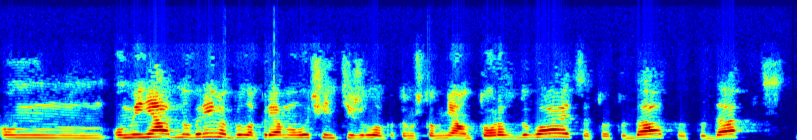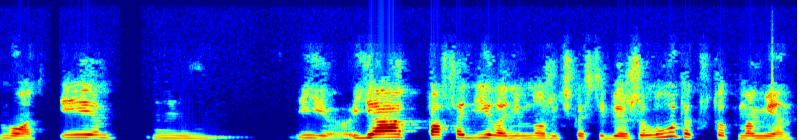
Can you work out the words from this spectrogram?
um, у меня одно время было прямо очень тяжело, потому что у меня он то раздувается, то туда, то туда. Вот. И и я посадила немножечко себе желудок в тот момент,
